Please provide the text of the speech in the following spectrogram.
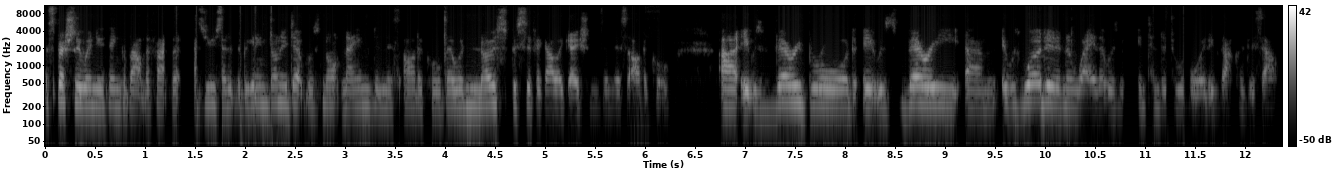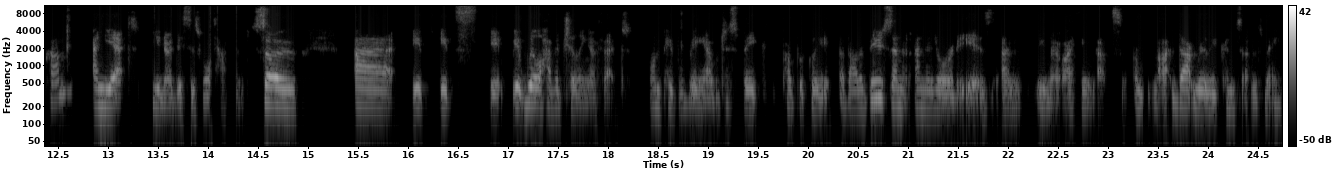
especially when you think about the fact that, as you said at the beginning, Johnny Depp was not named in this article. There were no specific allegations in this article. Uh, it was very broad. It was very, um, it was worded in a way that was intended to avoid exactly this outcome. And yet, you know, this is what's happened. So uh, it, it's, it, it will have a chilling effect on people being able to speak publicly about abuse, and, and it already is. And, you know, I think that's, that really concerns me.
